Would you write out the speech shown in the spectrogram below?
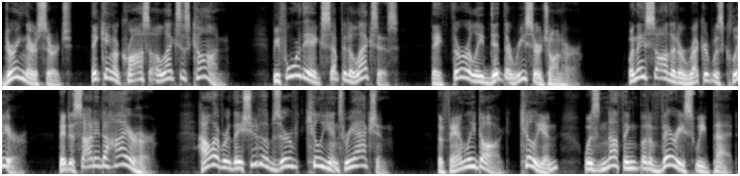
During their search, they came across Alexis Kahn. Before they accepted Alexis, they thoroughly did their research on her. When they saw that her record was clear, they decided to hire her. However, they should have observed Killian's reaction. The family dog, Killian, was nothing but a very sweet pet.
